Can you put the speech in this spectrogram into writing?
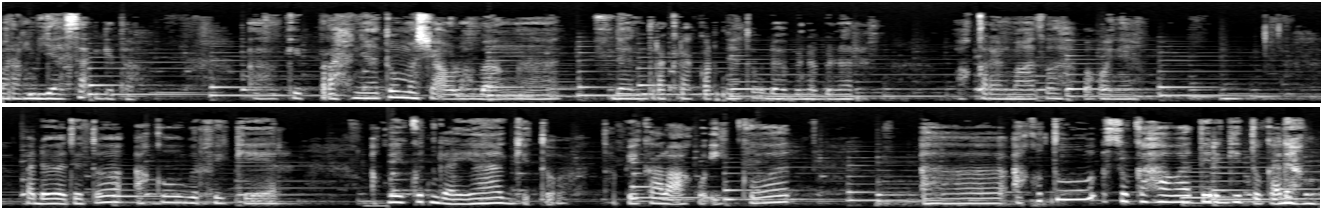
orang biasa gitu. Uh, kiprahnya tuh masya allah banget. Dan track recordnya tuh udah bener-bener wah keren banget lah pokoknya. Pada waktu itu aku berpikir aku ikut gak ya? gitu. Tapi kalau aku ikut uh, aku tuh suka khawatir gitu kadang.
